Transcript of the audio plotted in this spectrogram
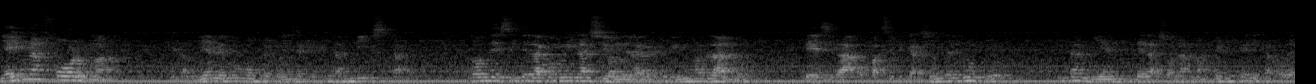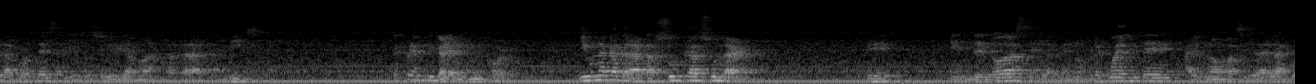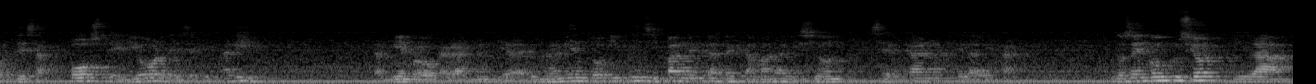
Y hay una forma que también vemos con frecuencia, que es la mixta, donde existe la combinación de la que estuvimos hablando, que es la opacificación del núcleo, también de las zonas más periféricas o de la corteza, y eso se le llama catarata mixta. Después explicaremos mejor. Y una catarata subcapsular, que entre todas es la menos frecuente, hay una opacidad de la corteza posterior de ese cristalino. También provoca gran cantidad de alumbramiento y principalmente afecta más la visión cercana que la lejana. Entonces, en conclusión, la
